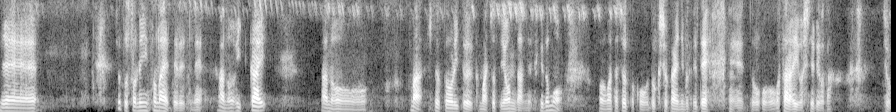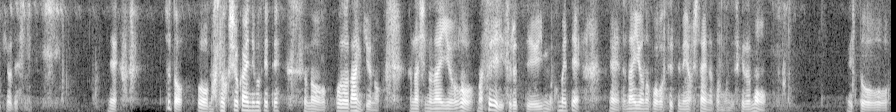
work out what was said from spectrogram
で、ちょっとそれに備えてですね、あの、一回、あの、まあ、一通りというか、まあ、ちょっと読んだんですけども、またちょっとこう、読書会に向けて、えっ、ー、と、おさらいをしているような 状況です。で、ちょっと、まあ、読書会に向けて、その、行動探求の話の内容を、まあ、整理するっていう意味も込めて、えっ、ー、と、内容のこう、説明をしたいなと思うんですけども、えっと、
